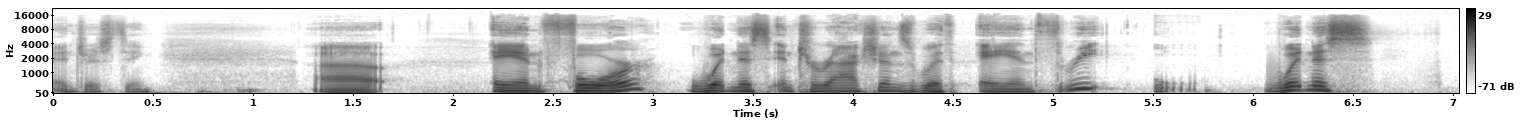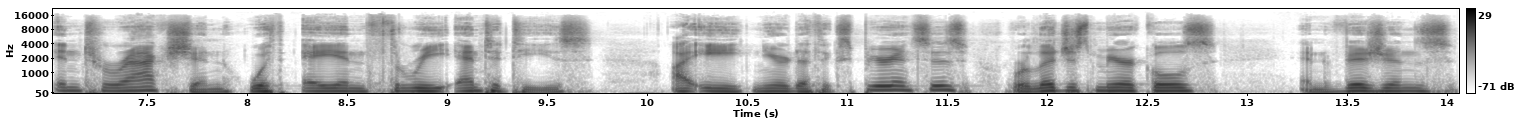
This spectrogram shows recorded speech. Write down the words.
Interesting. Uh, AN4 witness interactions with AN3 witness interaction with AN3 entities, i.e., near death experiences, religious miracles, and visions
